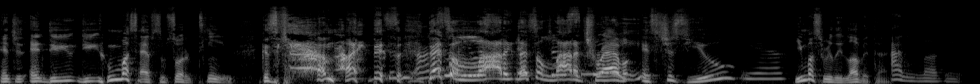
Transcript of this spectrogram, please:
Interesting. And do you do you, you must have some sort of team? Because I'm like this. That's a lot of that's a lot of travel. me. It's just you. Yeah. You must really love it then. I love it.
